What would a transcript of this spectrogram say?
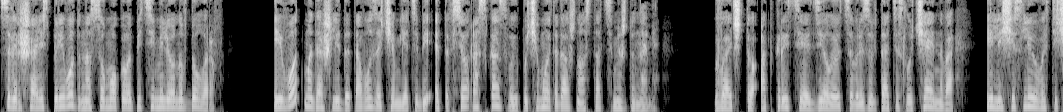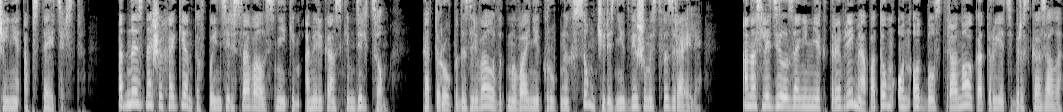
совершались переводы на сумму около 5 миллионов долларов. И вот мы дошли до того, зачем я тебе это все рассказываю и почему это должно остаться между нами. Бывает, что открытия делаются в результате случайного или счастливого стечения обстоятельств. Одна из наших агентов поинтересовалась неким американским дельцом, которого подозревала в отмывании крупных сумм через недвижимость в Израиле. Она следила за ним некоторое время, а потом он отбыл страну, о которой я тебе рассказала,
